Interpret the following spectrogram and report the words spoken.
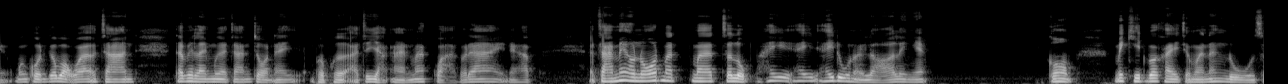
ๆ บางคนก็บอกว่าอาจารย์ ถ้าเป็นลายมืออาจารย์จดในเผลอๆอาจจะอยากอ่านมากกว่าก็ได้นะครับ อาจารย์ไม่เอาโน้ตมามาสรุปให้ให้ให้ดูหน่อยหรออะไรเงี้ยก็ไม่คิดว่าใครจะมานั่งดูส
